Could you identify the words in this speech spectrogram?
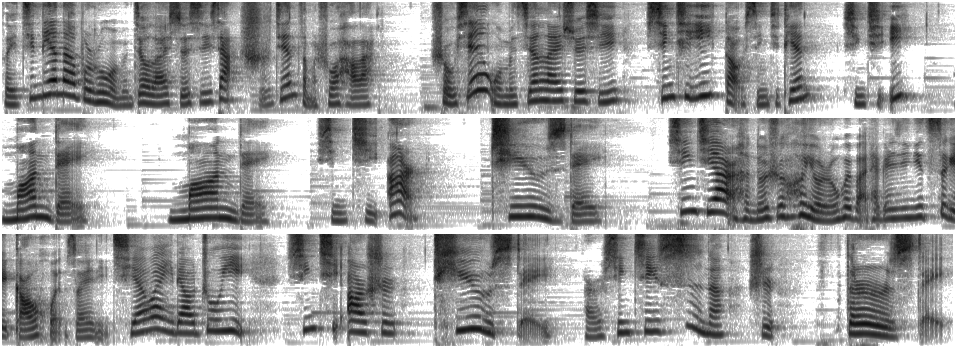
所以今天呢，不如我们就来学习一下时间怎么说好啦。首先，我们先来学习星期一到星期天。星期一，Monday。Monday，星期二；Tuesday，星期二。很多时候有人会把它跟星期四给搞混，所以你千万一定要注意，星期二是 Tuesday，而星期四呢是 Thursday。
